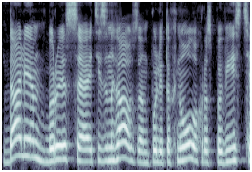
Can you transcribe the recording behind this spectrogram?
Далі Борис Тізенгаузен, політехнолог, розповість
